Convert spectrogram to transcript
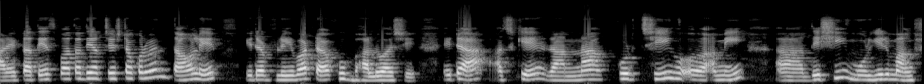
আর একটা তেজপাতা দেওয়ার চেষ্টা করবেন, তাহলে এটার ফ্লেভারটা খুব ভালো আসে। এটা আজকে রান্না করছি আমি দেশি মুরগির মাংস।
